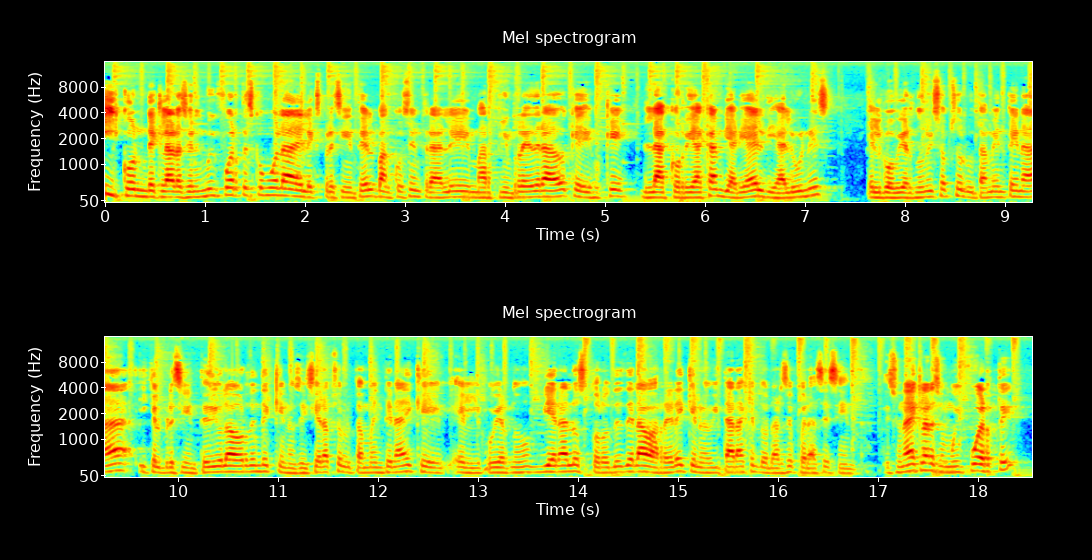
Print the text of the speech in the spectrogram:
y con declaraciones muy fuertes como la del expresidente del Banco Central, eh, Martín Redrado, que dijo que la corrida cambiaría del día lunes el gobierno no hizo absolutamente nada y que el presidente dio la orden de que no se hiciera absolutamente nada y que el gobierno viera los toros desde la barrera y que no evitara que el dólar se fuera a 60. Es una declaración muy fuerte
